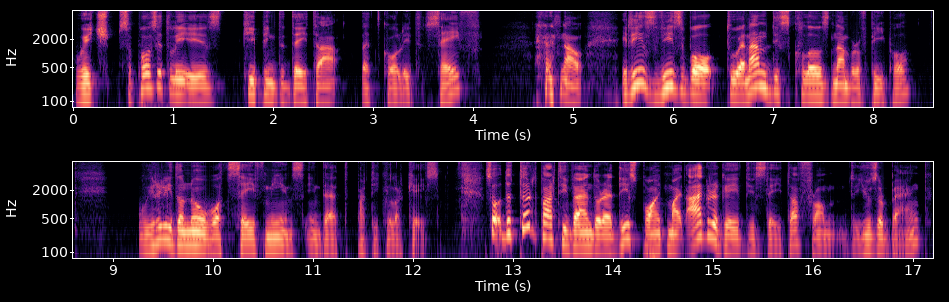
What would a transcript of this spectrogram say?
which supposedly is keeping the data, let's call it safe. now, it is visible to an undisclosed number of people. We really don't know what safe means in that particular case. So, the third party vendor at this point might aggregate this data from the user bank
